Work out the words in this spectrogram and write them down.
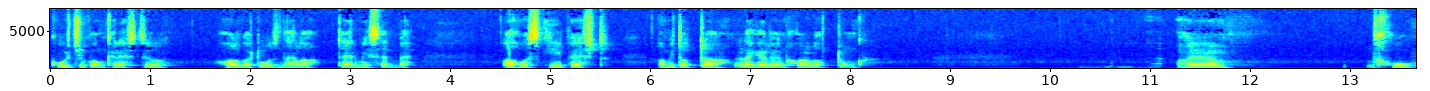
kulcsukon keresztül hallgatóznál a természetbe. Ahhoz képest, amit ott a legelőn hallottunk. Hú,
